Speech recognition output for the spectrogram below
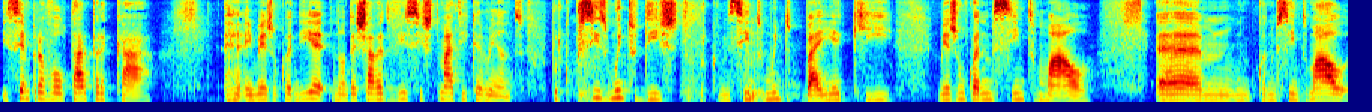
e sempre a voltar para cá. E mesmo quando ia, não deixava de vir sistematicamente, porque preciso muito disto, porque me sinto muito bem aqui, mesmo quando me sinto mal, Ahm, quando me sinto mal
